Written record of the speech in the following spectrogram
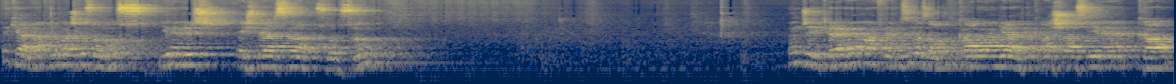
Pekala bir başka sorumuz. Yine bir eşdeğer sıra sorusu. Öncelikle harflerimizi yazalım. K'dan geldik. Aşağısı yine K.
